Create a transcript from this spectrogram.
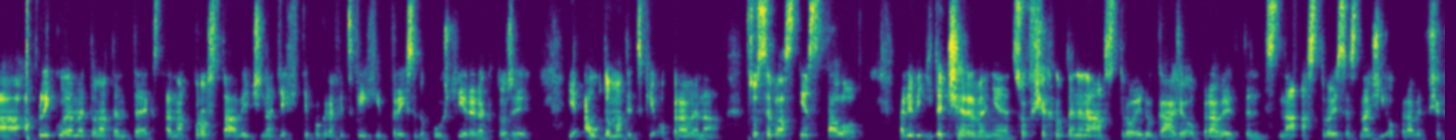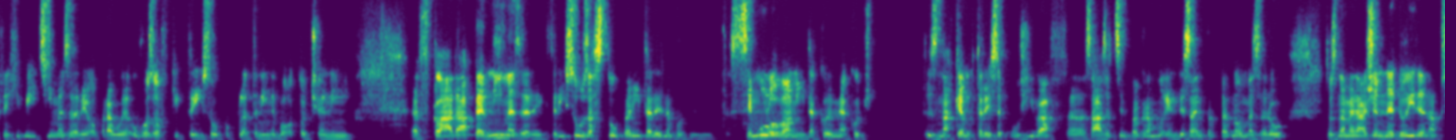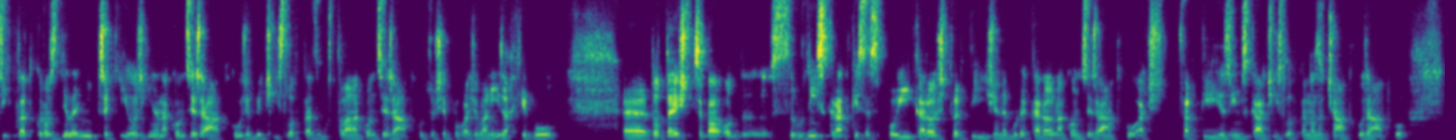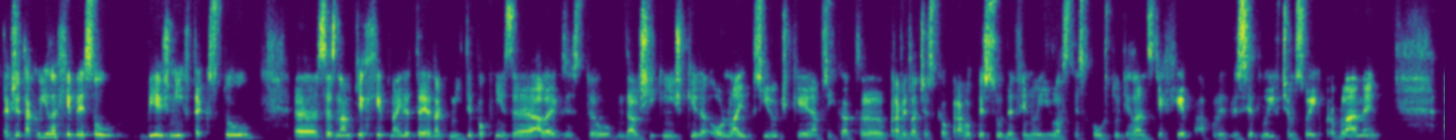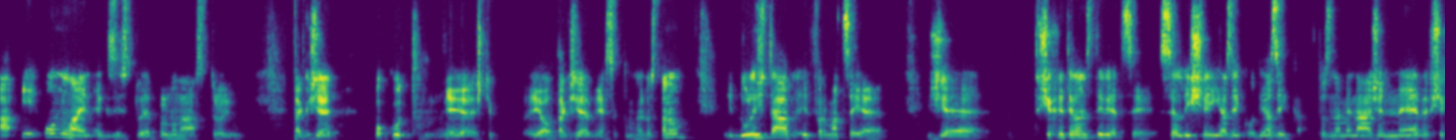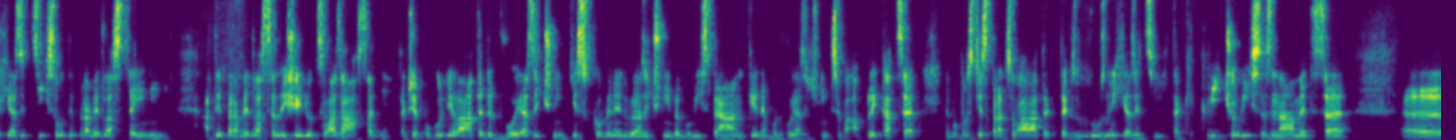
a aplikujeme to na ten text a naprostá většina těch typografických chyb, kterých se dopouští redaktoři, je automaticky opravená. Co se vlastně stalo? Tady vidíte červeně, co všechno ten nástroj dokáže opravit. Ten nástroj se snaží opravit všechny chybějící mezery, opravuje uvozovky, které jsou popletený nebo otočený, vkládá pevné mezery, které jsou zastoupený tady nebo simulovaný takovým jako znakem, který se používá v eh, sázecím programu InDesign pro pevnou mezeru. To znamená, že nedojde například k rozdělení 3. října na konci řádku, že by číslovka zůstala na konci řádku, což je považovaný za chybu. Eh, to tež třeba od, z různých zkratky se spojí. Karel IV., že nebude Karel na konci řádku a čtvrtý římská číslovka na začátku řádku. Takže takovéhle chyby jsou běžný v textu. Eh, seznam těch chyb najdete jednak v mýty po knize, ale existují další knížky, online příručky, například eh, pravidla českého pravopisu, definují vlastně spoustu těchto z těch chyb a vysvětlují, v čem jsou jejich problémy. A i online existuje plno nástrojů. Takže pokud ještě jo, takže já se k tomuhle dostanu. Důležitá informace je, že všechny tyhle ty věci se liší jazyk od jazyka. To znamená, že ne ve všech jazycích jsou ty pravidla stejný a ty pravidla se liší docela zásadně. Takže pokud děláte do tiskoviny, dvojazyčný webové stránky nebo dvojazyčný třeba aplikace, nebo prostě zpracováváte text v různých jazycích, tak je klíčový seznámit se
